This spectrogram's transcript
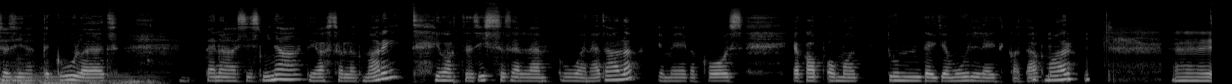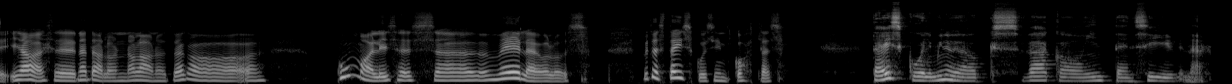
Zodiaagisosinate kuulajad. täna siis mina, teie astroloog Marit, juhatan sisse selle uue nädala ja meiega koos jagab oma tundeid ja muljeid ka Dagmar. ja see nädal on alanud väga kummalises äh, meeleolus. kuidas täiskuu sind kohtles? täiskuu oli minu jaoks väga intensiivne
